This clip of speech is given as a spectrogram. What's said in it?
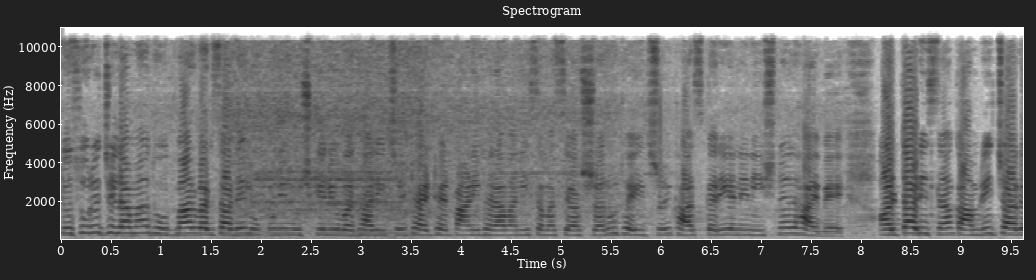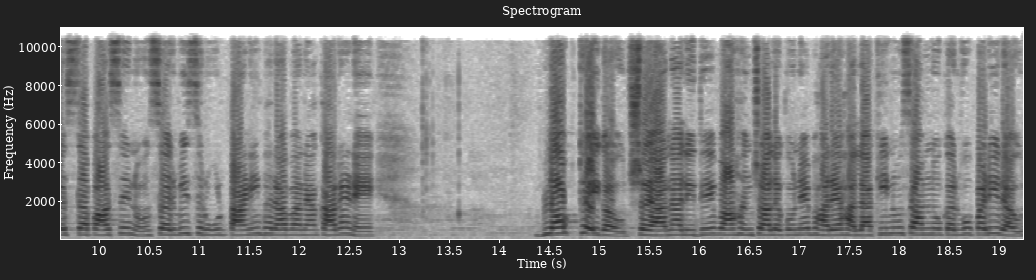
તો સુરત જિલ્લામાં ધોધમાર વરસાદે લોકોની મુશ્કેલીઓ વધારી છે. ઠેર ઠેર પાણી ભરાવાની સમસ્યા શરૂ થઈ છે, ખાસ કરી અને નેશનલ હાઈવે અડતાળીસના કામરેજ ચાર રસ્તા પાસેનો સર્વિસ રોડ પાણી ભરાવાના કારણે બ્લોક થઈ ગયું છે. આના લીધે વાહન ચાલકોને ભારે હાલાકીનો સામનો કરવો પડી રહ્યો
